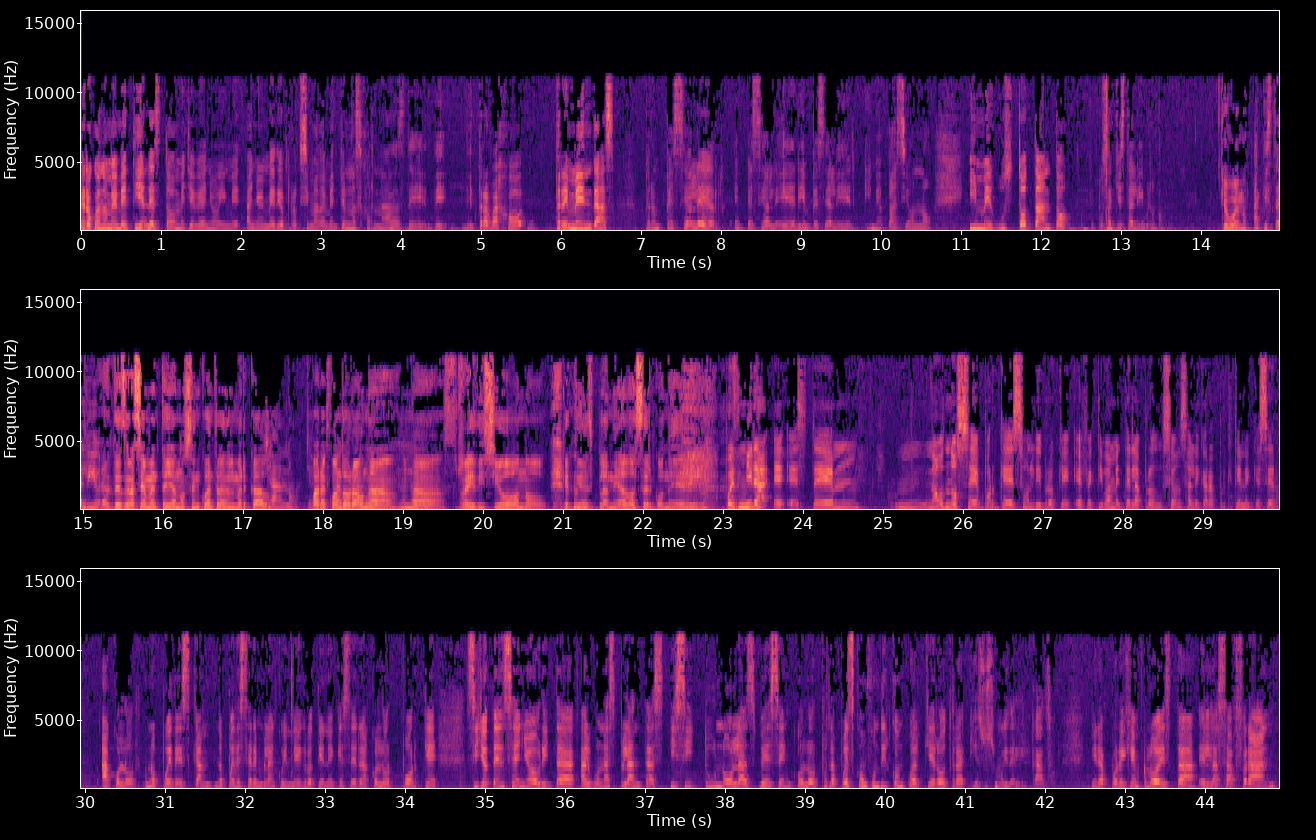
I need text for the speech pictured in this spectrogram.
Pero cuando me metí en esto, me llevé año y, año y medio aproximadamente, unas jornadas de, de, trabajo tremendas, pero empecé a leer, empecé a leer y empecé a leer y me apasionó. Y me gustó tanto que pues aquí está el libro. Qué bueno. Aquí está el libro. Desgraciadamente ya no se encuentra en el mercado. Ya no. ¿Para cuándo habrá una, una reedición o qué tienes planeado hacer con él? Pues mira, e, este Mm, no, no sé porque es un libro que efectivamente la producción sale cara porque tiene que ser a color. No puedes no puede ser en blanco y negro, tiene que ser a color porque si yo te enseño ahorita algunas plantas y si tú no las ves en color, pues la puedes confundir con cualquier otra y eso es muy delicado. Mira, por ejemplo, está el azafrán,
